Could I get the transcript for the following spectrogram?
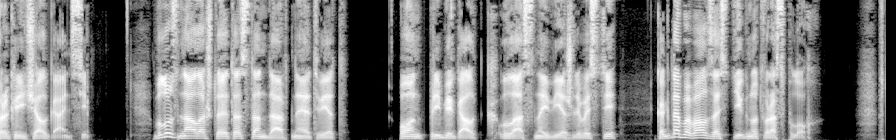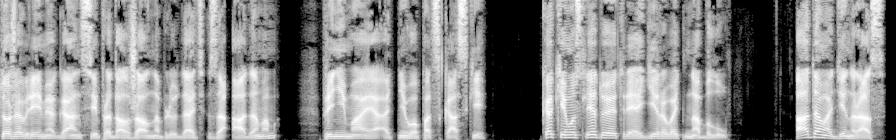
прокричал Ганси. Блу знала, что это стандартный ответ. Он прибегал к властной вежливости, когда бывал застигнут врасплох. В то же время Ганси продолжал наблюдать за Адамом, принимая от него подсказки, как ему следует реагировать на Блу. Адам один раз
